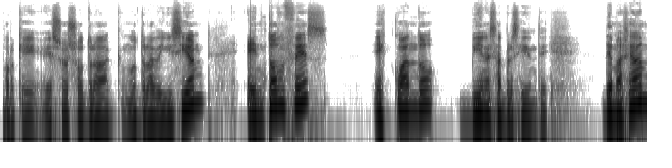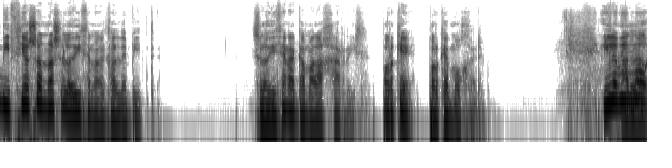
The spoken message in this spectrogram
porque eso es otra, otra división, entonces es cuando vienes al presidente. Demasiado ambicioso no se lo dicen al alcalde Pitt. Se lo dicen a Kamala Harris. ¿Por qué? Porque es mujer. Y lo mismo,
